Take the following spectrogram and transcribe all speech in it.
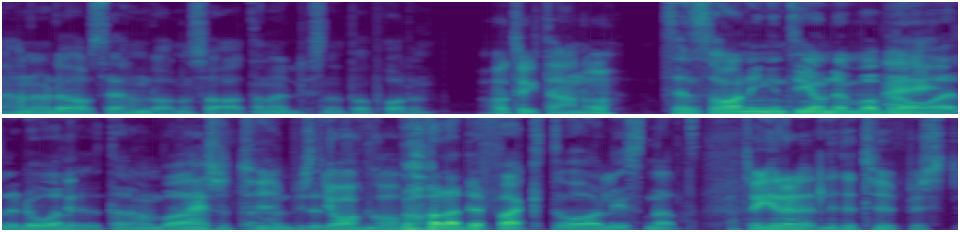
han hörde av sig häromdagen och sa att han hade lyssnat på podden. Vad tyckte han då? Sen sa han ingenting om den var bra Nej. eller dålig. Utan han bara, är så typiskt Jakob. Bara de facto har lyssnat. Jag tycker det är lite typiskt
